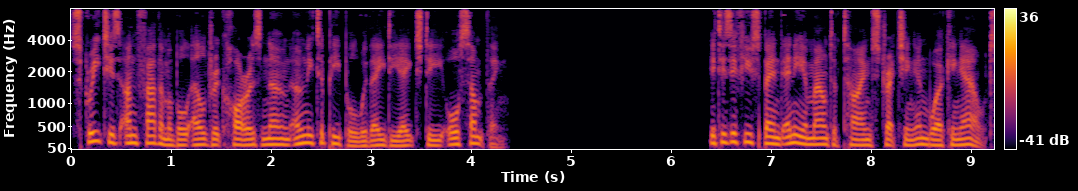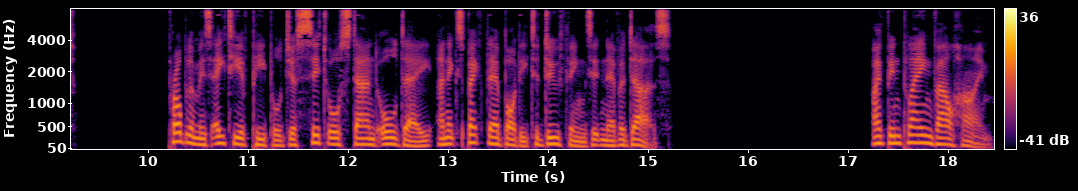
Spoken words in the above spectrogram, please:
Screeches unfathomable eldritch horrors known only to people with ADHD or something. It is if you spend any amount of time stretching and working out. Problem is 80 of people just sit or stand all day and expect their body to do things it never does. I've been playing Valheim.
